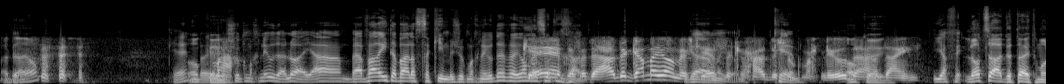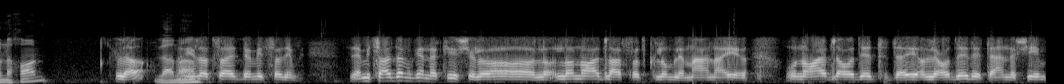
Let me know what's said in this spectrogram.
עד היום? כן, אוקיי. בשוק מחנה יהודה, לא, היה, בעבר היית בעל עסקים בשוק מחנה יהודה והיום עסק כן, אחד. בוודאי, עד- גם היום יש לי עסק היום, אחד כן. בשוק מחנה יהודה אוקיי. עדיין. יפה. לא צעדת אתמול, נכון? לא. למה? אני לא צועד במצעדים. זה מצעד הפגנתי שלא לא, לא נועד לעשות כלום למען העיר, הוא נועד לעודד, לעודד את האנשים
